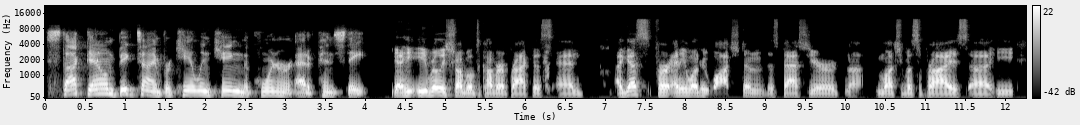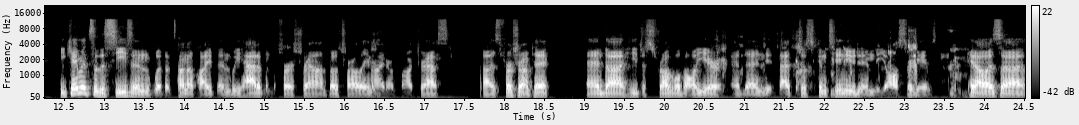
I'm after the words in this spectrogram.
Stock down big time for Kalen King, the corner out of Penn State. Yeah, he, he really struggled to cover in practice, and I guess for anyone who watched him this past year, not much of a surprise. Uh, he he came into the season with a ton of hype, and we had him in the first round. Both Charlie and I are mock drafts, uh, his first round pick, and uh, he just struggled all year. And then that just continued in the All Star games. You know, as a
